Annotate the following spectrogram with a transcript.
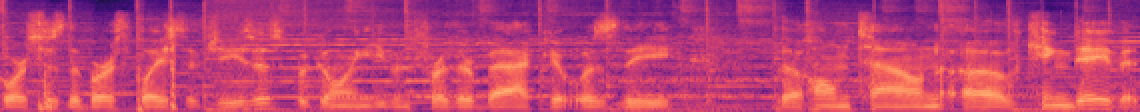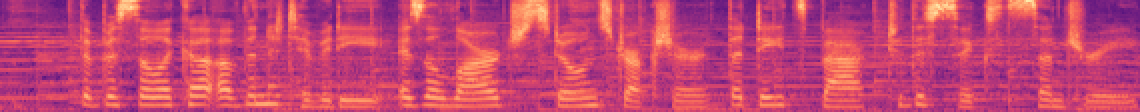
course, is the birthplace of Jesus, but going even further back, it was the, the hometown of King David. The Basilica of the Nativity is a large stone structure that dates back to the 6th century.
